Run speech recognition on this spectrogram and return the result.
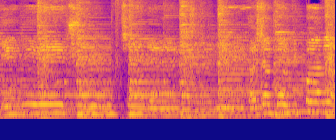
나의 주 찬양하리. 다시 한번 기뻐하며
